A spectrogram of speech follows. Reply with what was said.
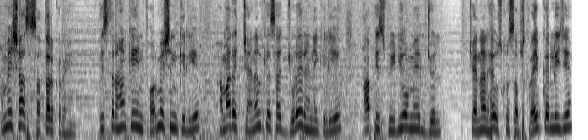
हमेशा सतर्क रहें। इस तरह के इन्फॉर्मेशन के लिए, हमारे चैनल के साथ जुड़े रहने के लिए, आप इस वीडियो में जो चैनल है उसको सब्सक्राइब कर लीजिए,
